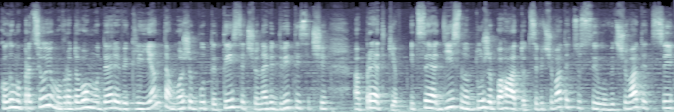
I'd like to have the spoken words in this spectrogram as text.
коли ми працюємо в родовому дереві клієнта, може бути тисячу, навіть дві тисячі е, предків. І це дійсно дуже багато. Це відчувати цю силу, відчувати ці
